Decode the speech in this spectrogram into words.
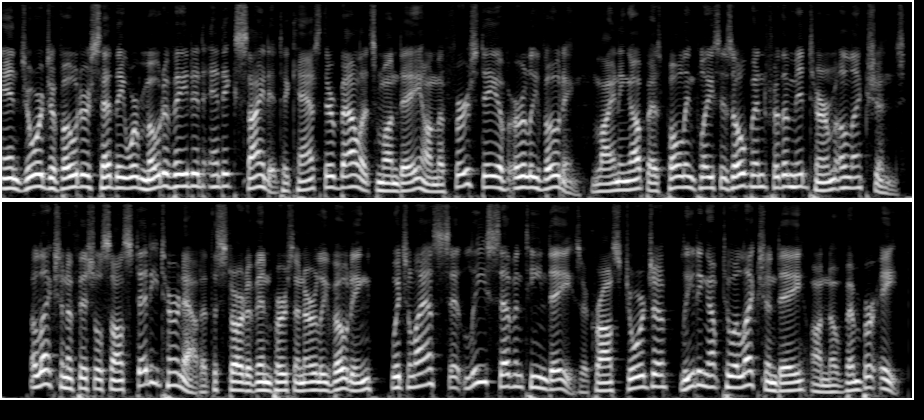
And Georgia voters said they were motivated and excited to cast their ballots Monday on the first day of early voting, lining up as polling places opened for the midterm elections. Election officials saw steady turnout at the start of in person early voting, which lasts at least 17 days across Georgia, leading up to Election Day on November 8th.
